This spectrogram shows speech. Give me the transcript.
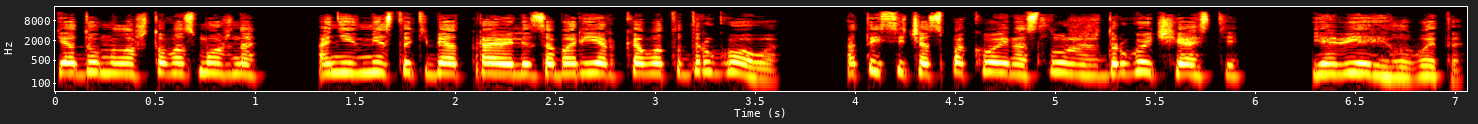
Я думала, что, возможно, они вместо тебя отправили за барьер кого-то другого, а ты сейчас спокойно служишь в другой части. Я верила в это.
